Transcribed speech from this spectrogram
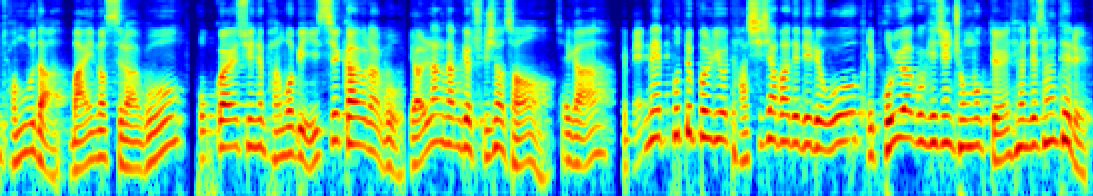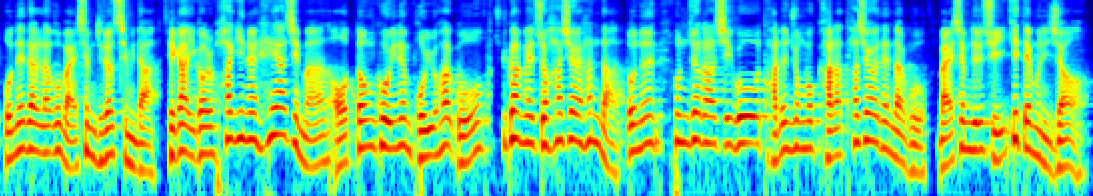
전부 다 마이너스라고 복구할 수 있는 방법이 있을까요? 라고 연락 남겨주셔서 제가 매매 포트폴리오 다시 잡아드리려고 이 보유하고 계신 종목들 현재 상태를 보내달라고 말씀드렸습니다. 제가 이걸 확인을 해야지만 어떤 코인은 보유하고 추가 매수 하셔야 한다 또는 손절하시고 다른 종목 갈아타셔야 된다고 말씀드릴 수 있기 때문이죠.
